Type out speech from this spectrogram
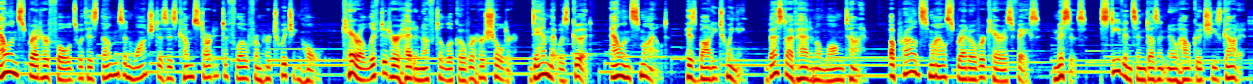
Alan spread her folds with his thumbs and watched as his cum started to flow from her twitching hole. Kara lifted her head enough to look over her shoulder. Damn, that was good. Alan smiled, his body twinging. Best I've had in a long time. A proud smile spread over Kara's face. Mrs. Stevenson doesn't know how good she's got it.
